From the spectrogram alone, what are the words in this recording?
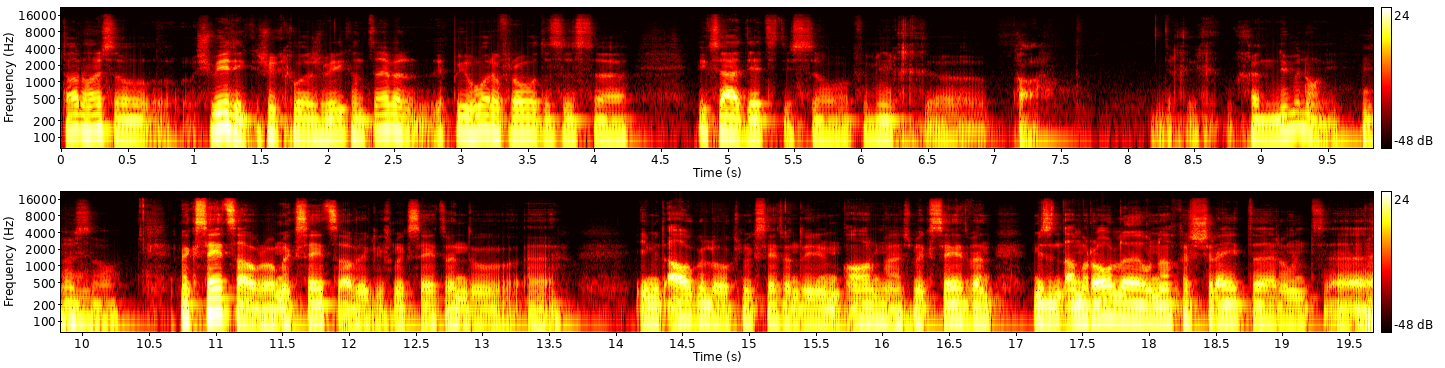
Darum ist es so schwierig, ist wirklich schwierig. Und eben, ich bin froh, dass es, äh, wie gesagt, jetzt ist so für mich, äh, ich, ich kann nicht mehr noch nicht. Das ist so. Man sieht es auch, Bro. Man sieht es auch wirklich. Man sieht, wenn du äh, ihm mit Augen schaust. Man sieht, wenn du ihn im Arm hast. Man sieht, wenn wir sind am Rollen und nachher schreit er. Und äh,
